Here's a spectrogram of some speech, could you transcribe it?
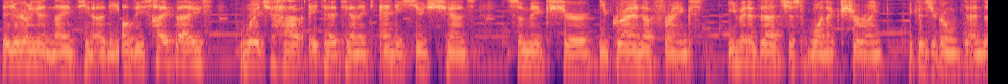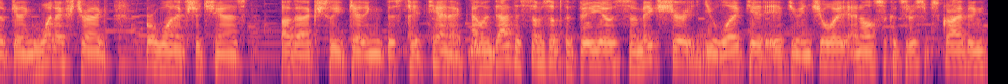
that you're going to get 19 of, the, of these hype eggs, which have a Titanic and a huge chance, so make sure you grind enough ranks, even if that's just one extra rank, because you're going to end up getting one extra egg for one extra chance of actually getting this Titanic. And with that, this sums up the video, so make sure you like it if you enjoyed, and also consider subscribing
